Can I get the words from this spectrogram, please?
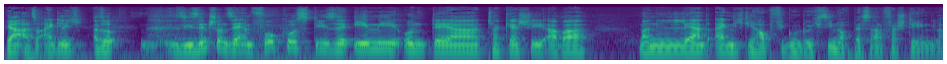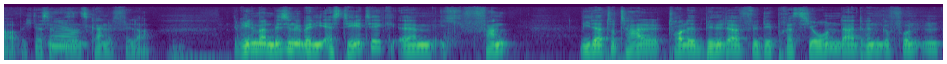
Ja, also eigentlich, also sie sind schon sehr im Fokus, diese Emi und der Takeshi, aber man lernt eigentlich die Hauptfigur durch sie noch besser verstehen, glaube ich. Deshalb Ja. sind es keine Filler. Reden wir ein bisschen über die Ästhetik. Ähm, ich fand wieder total tolle Bilder für Depressionen da drin gefunden.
